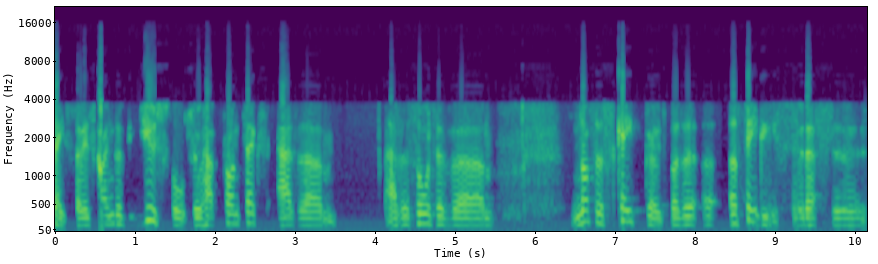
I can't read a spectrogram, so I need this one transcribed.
states. So it's kind of useful to have Frontex as um, as a sort of um, not a scapegoat, but a, a, a fig leaf. So that uh,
